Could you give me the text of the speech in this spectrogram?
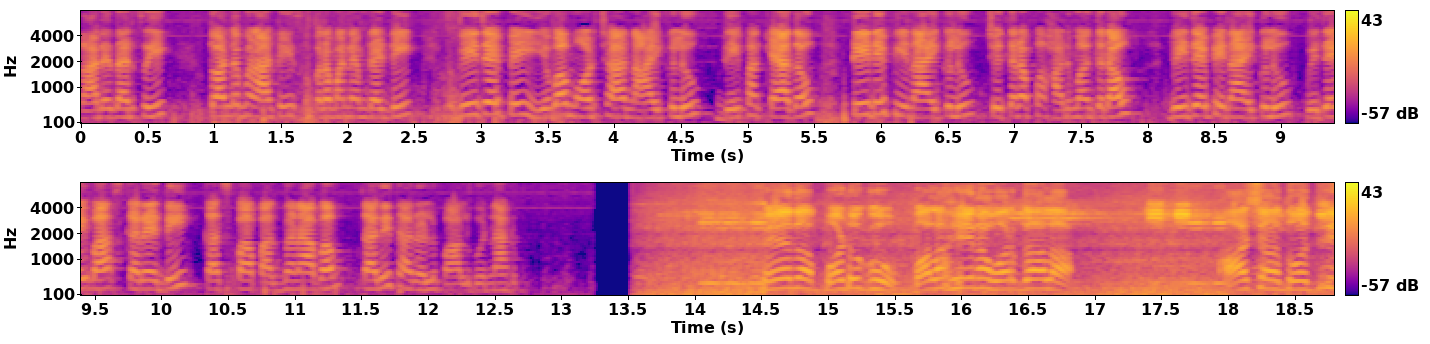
కార్యదర్శి తొండమనాటి సుబ్రహ్మణ్యం రెడ్డి బీజేపీ యువ మోర్చా నాయకులు దీపక్ యాదవ్ టీడీపీ నాయకులు చిత్తరపు హనుమంతరావు బీజేపీ నాయకులు విజయ్ భాస్కర్ రెడ్డి కస్పా పద్మనాభం తదితరులు పాల్గొన్నారు. పేద బడుగు బలహీన వర్గాల ఆశాదోతి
